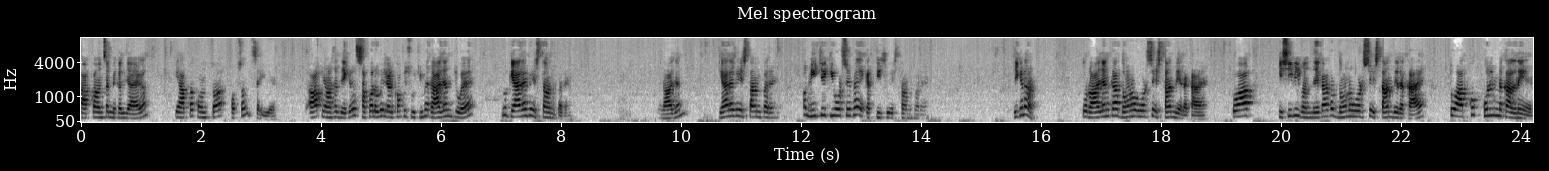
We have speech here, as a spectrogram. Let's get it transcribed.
आपका आंसर निकल जाएगा। कि आपका कौन सा ऑप्शन सही है। आप यहाँ से देख रहे हो, सफल हो गए लड़कों की सूची में। राजन जो है, वो ग्यारहवें स्थान पर है। राजन ग्यारहवें स्थान पर है और नीचे की ओर से वह इकतीसवें स्थान पर है। ठीक है ना? तो राजन का दोनों ओर से स्थान दे रखा है। तो आप किसी भी बंदे का अगर दोनों ओर से स्थान दे रखा है तो आपको कुल निकालने हैं।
